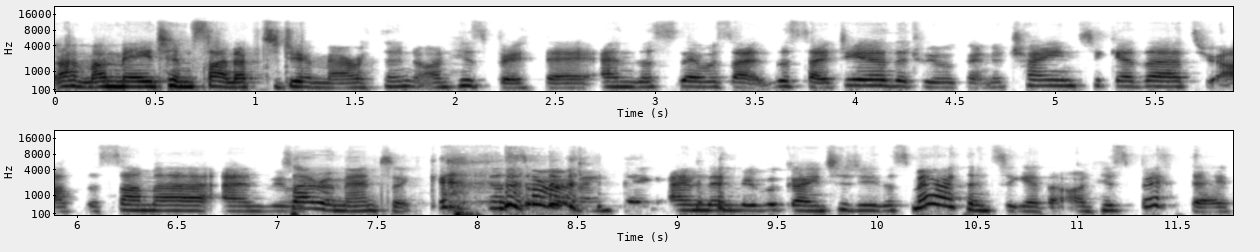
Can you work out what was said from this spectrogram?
Um, I made him sign up to do a marathon on his birthday. And this there was a, this idea that we were going to train together throughout the summer. And we so were, romantic. so romantic. and then we were going to do this marathon together on his birthday.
